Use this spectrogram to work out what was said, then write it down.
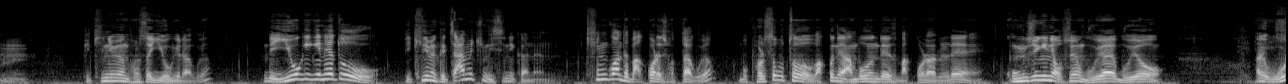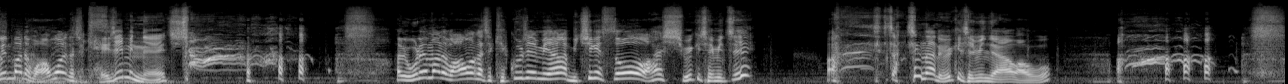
음. 비키니면 벌써 2억이라고요? 근데 2억이긴 해도 비키니면 그 짬이 좀 있으니까는 킹구한테 맞고라 졌다고요? 뭐 벌써부터 왁구님 안 보는 데에서 맞고라를 해. 공증인이 없으면 무효야 무효. 아니 오랜만에 와우하니까 진짜 개재밌네 진짜. 아니 오랜만에 와우하니까 진짜 개꿀잼이야 미치겠어. 아씨 왜 이렇게 재밌지? 아 짜증나네 왜 이렇게 재밌냐 와우.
